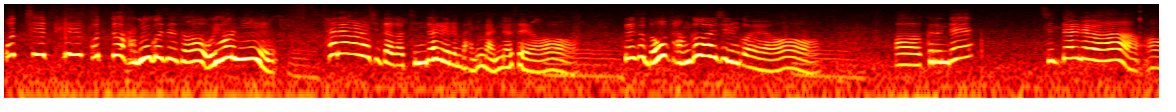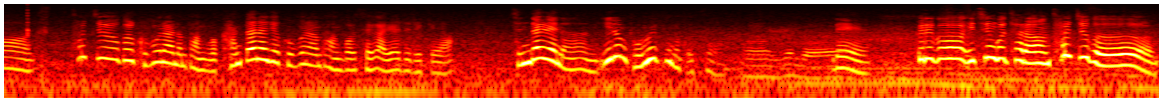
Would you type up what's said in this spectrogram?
꽃이 필 꽃도 아닌 곳에서 우연히 촬영을 하시다가 진달래를 많이 만나세요. 그래서 너무 반가워하시는 거예요. 어, 그런데 진달래와 어, 철쭉을 구분하는 방법, 간단하게 구분하는 방법 제가 알려드릴게요. 진달래는 이른 봄에 피는 꽃이에요. 어, 이건 뭐. 네. 그리고 이 친구처럼 철쭉은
